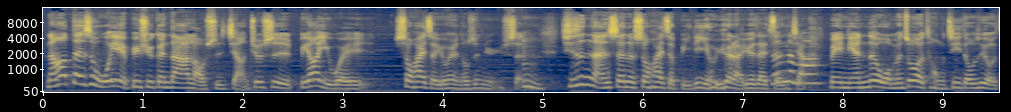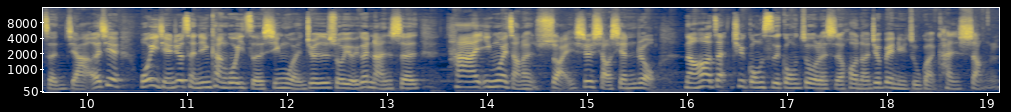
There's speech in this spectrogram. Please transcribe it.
然后但是我也必须跟大家老实讲，就是不要以为。受害者永远都是女生。嗯，其实男生的受害者比例有越来越在增加。每年的我们做的统计都是有增加，而且我以前就曾经看过一则新闻，就是说有一个男生，他因为长得很帅，就是小鲜肉，然后在去公司工作的时候呢，就被女主管看上了。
